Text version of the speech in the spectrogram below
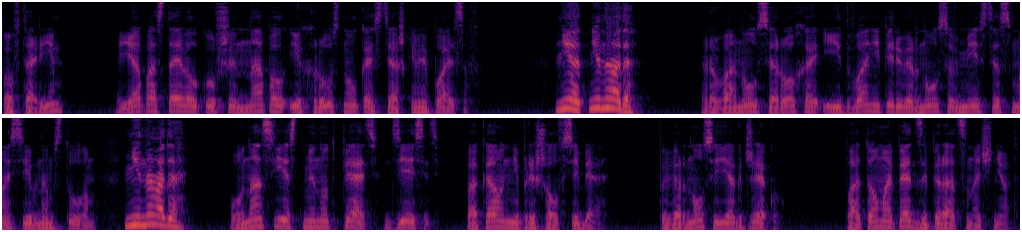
«Повторим?» Я поставил кувшин на пол и хрустнул костяшками пальцев. «Нет, не надо!» Рванулся Роха и едва не перевернулся вместе с массивным стулом. «Не надо!» «У нас есть минут пять, десять, пока он не пришел в себя». Повернулся я к Джеку. «Потом опять запираться начнет».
